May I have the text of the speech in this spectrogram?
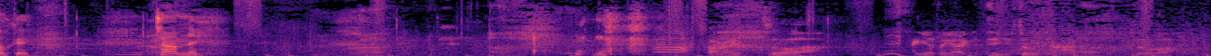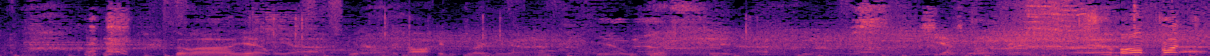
Okay. Time to Alright, so, uh, I guess I gotta continue story time. So, uh, so, uh, yeah, we, uh, you know, we're talking, flirting, uh, you know, we kiss, and, uh, you know, she has a boyfriend. Oh fuck.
